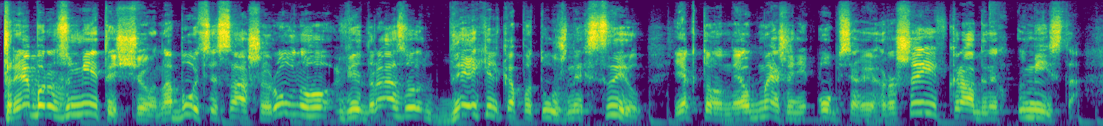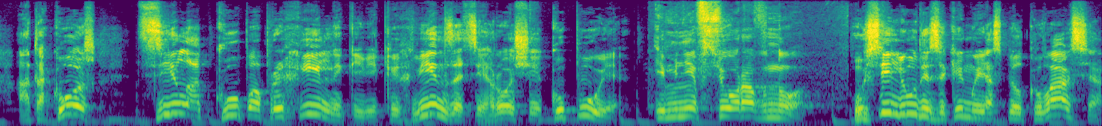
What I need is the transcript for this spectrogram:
Треба розуміти, що на боці Саші Ровного відразу декілька потужних сил, як то необмежені обсяги грошей, вкрадених у міста, а також ціла купа прихильників, яких він за ці гроші купує. И мне все равно. Усі люди, з якими я спілкувався,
